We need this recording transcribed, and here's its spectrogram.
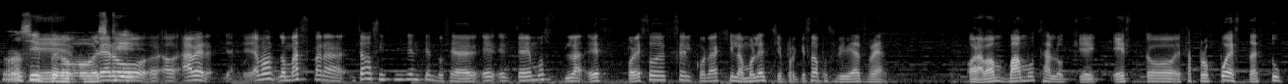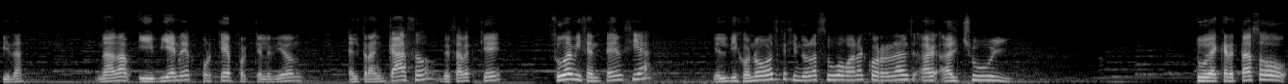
No, sí, Eh, pero es pero, que a ver, vamos, nomás para. No, sí, sí, sí, entiendo. O sea, eh, eh, tenemos. La, es, por eso es el coraje y la molestia, porque es una posibilidad real. Ahora, vam- vamos a lo que esto, esta propuesta estúpida. Nada, y viene, ¿por qué? Porque le dieron el trancazo de, ¿sabes qué? Sube mi sentencia. Y él dijo, no, es que si no la subo van a correr al, a- al Chuy. Tu decretazo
